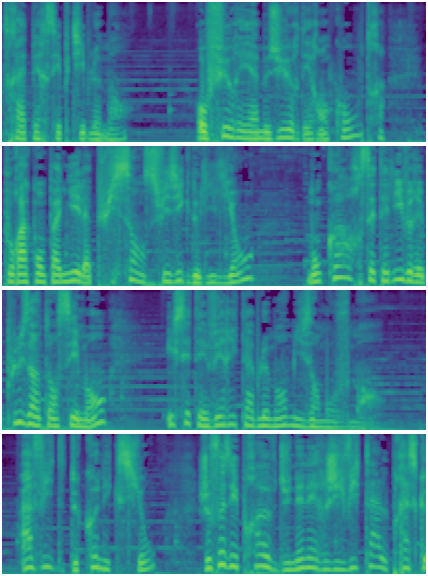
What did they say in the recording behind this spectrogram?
Très perceptiblement, au fur et à mesure des rencontres, pour accompagner la puissance physique de Lilian, mon corps s'était livré plus intensément et s'était véritablement mis en mouvement. Avide de connexion, je faisais preuve d'une énergie vitale presque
